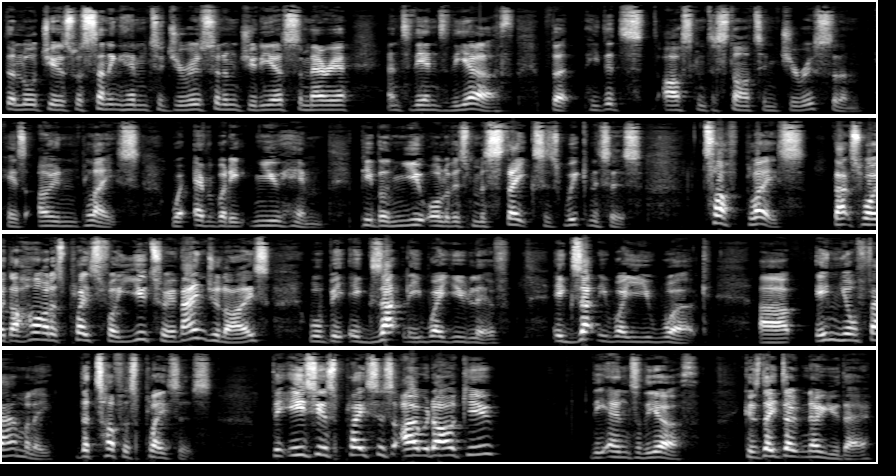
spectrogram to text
the Lord Jesus was sending him to Jerusalem, Judea, Samaria, and to the ends of the earth. But he did ask him to start in Jerusalem, his own place, where everybody knew him. People knew all of his mistakes, his weaknesses. Tough place. That's why the hardest place for you to evangelize will be exactly where you live, exactly where you work, uh, in your family, the toughest places. The easiest places, I would argue, the ends of the earth. because they don't know you there.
